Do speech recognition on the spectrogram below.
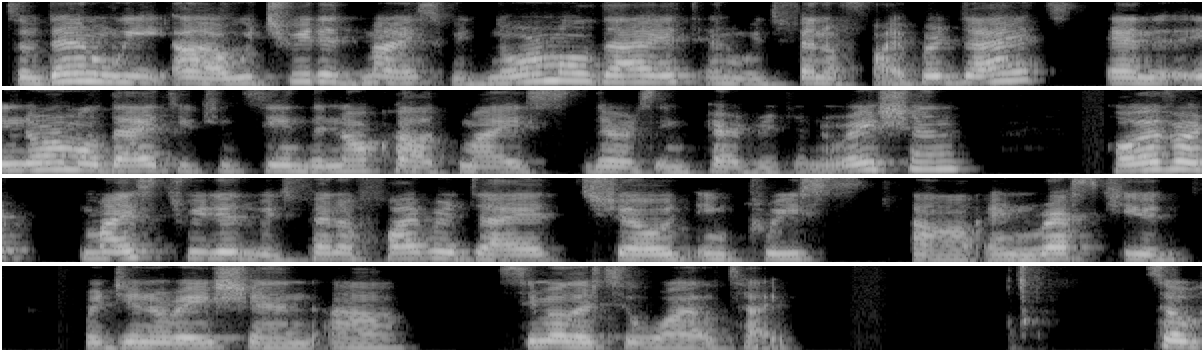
So then we, uh, we treated mice with normal diet and with fenofibrate diet. And in normal diet, you can see in the knockout mice, there's impaired regeneration. However, mice treated with fenofibrate diet showed increased uh, and rescued regeneration uh, similar to wild type. So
